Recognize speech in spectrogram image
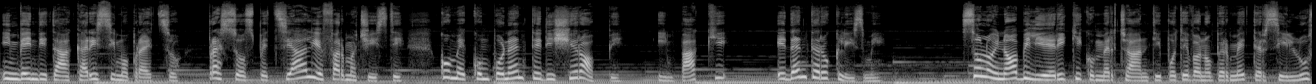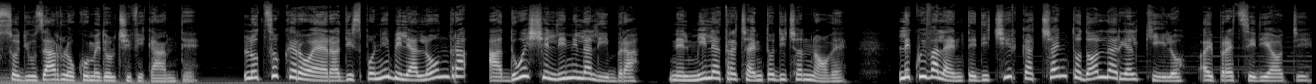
in vendita a carissimo prezzo, presso speziali e farmacisti come componente di sciroppi, impacchi ed enteroclismi. Solo i nobili e ricchi commercianti potevano permettersi il lusso di usarlo come dolcificante. Lo zucchero era disponibile a Londra a 2 scellini la libra nel 1319, l'equivalente di circa 100 dollari al chilo ai prezzi di oggi.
